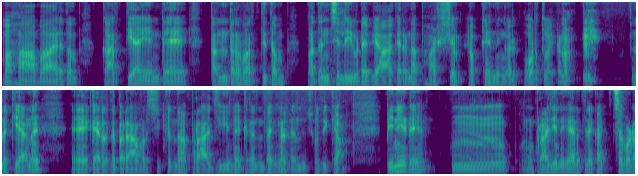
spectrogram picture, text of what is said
മഹാഭാരതം കാർത്യായന്റെ തന്ത്രവർത്തിതം പതഞ്ജലിയുടെ വ്യാകരണ ഭാഷ്യം ഒക്കെ നിങ്ങൾ ഓർത്തു വെക്കണം. ഇതൊക്കെയാണ് കേരളത്തെ പരാമർശിക്കുന്ന പ്രാചീന ഗ്രന്ഥങ്ങൾ എന്ന് ചോദിക്കാം. പിന്നീട് പ്രാചീന കേരളത്തിലെ കച്ചവട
